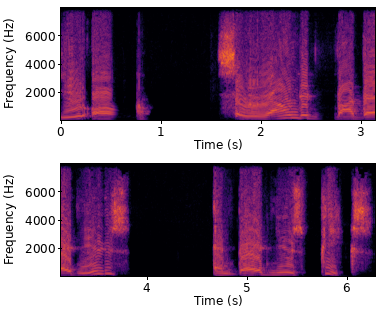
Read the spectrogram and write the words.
you are surrounded by bad news, and bad news peaks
